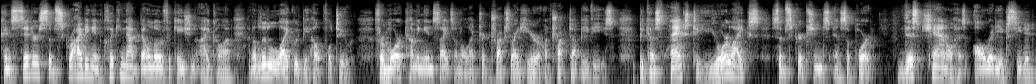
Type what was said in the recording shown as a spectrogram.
consider subscribing and clicking that bell notification icon. And a little like would be helpful too for more coming insights on electric trucks right here on Trucked Up EVs. Because thanks to your likes, subscriptions, and support, this channel has already exceeded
